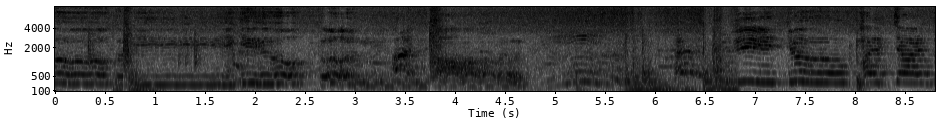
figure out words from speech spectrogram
구별이 없건만 우리 저 팔자는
